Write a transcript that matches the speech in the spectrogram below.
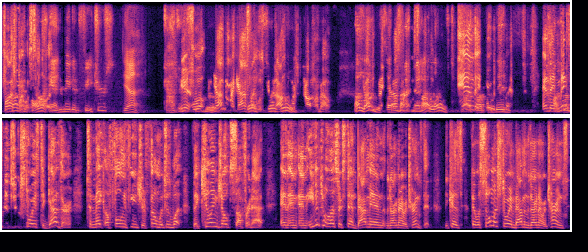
Flashpoint was all solid. animated features. Yeah, God, they Yeah, were so well, good. Gotham by Gaslight Oh, was so good. I don't know what you're talking about. I loved Gotham the by son of Gaslight Batman. I loved. And I they, thought do they did. And they mixed the two stories together to make a fully featured film, which is what The Killing Joke suffered at. And, and and even to a lesser extent, Batman: The Dark Knight Returns did because there was so much story in Batman: The Dark Knight Returns.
